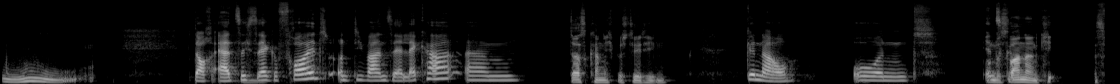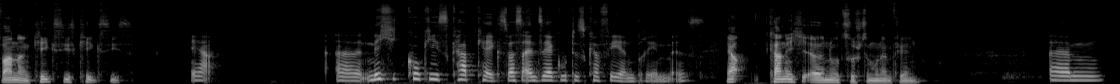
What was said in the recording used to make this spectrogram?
Uh. Doch, er hat sich sehr gefreut und die waren sehr lecker. Ähm, das kann ich bestätigen. Genau. Und. Und es waren, dann es waren dann Keksis, Keksis. Ja. Äh, nicht Cookies, Cupcakes, was ein sehr gutes Café in Bremen ist. Ja, kann ich äh, nur zustimmen und empfehlen. Ähm,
